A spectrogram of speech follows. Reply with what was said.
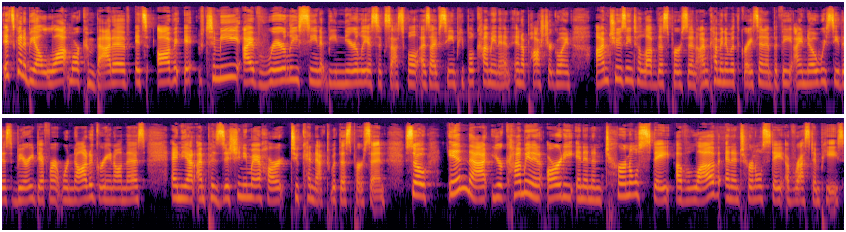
it's going to be a lot more combative. It's obvious to me, I've rarely seen it be nearly as successful as I've seen people coming in in a posture going, I'm choosing to love this person. I'm coming in with grace and empathy. I know we see this very different. We're not agreeing on this. And yet I'm positioning my heart to connect with this person. So in that, you're coming in already in an internal state of love and internal state of rest and peace.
